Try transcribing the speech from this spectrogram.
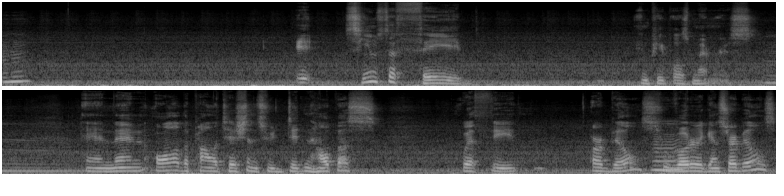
Mm-hmm. it seems to fade in people's memories. And then all of the politicians who didn't help us with the our bills, who mm-hmm. voted against our bills,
